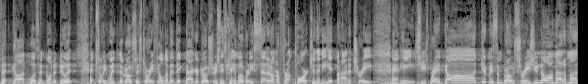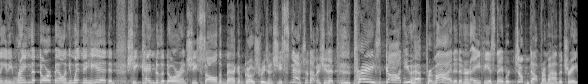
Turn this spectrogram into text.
that God wasn't going to do it. And so he went to the grocery store, he filled up a big bag of groceries, he came over and he set it on her front porch, and then he hid behind a tree. And he, she's praying, God, give me some groceries. You know I'm out of money. And he rang the doorbell and he went and hid. And she came to the door and she saw the bag of groceries and she snatched it up and she said, Praise God, you have provided. And her atheist neighbor jumped out from behind the tree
